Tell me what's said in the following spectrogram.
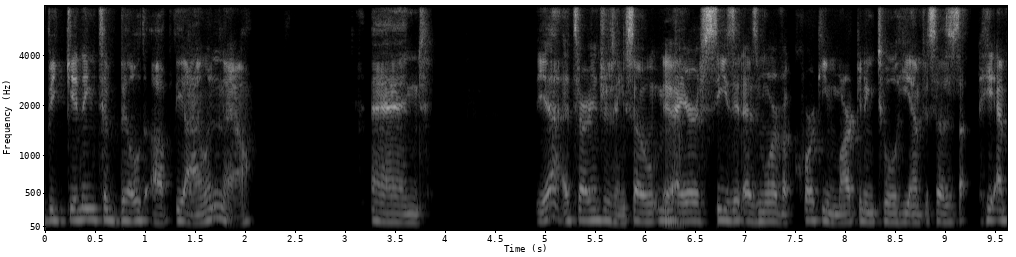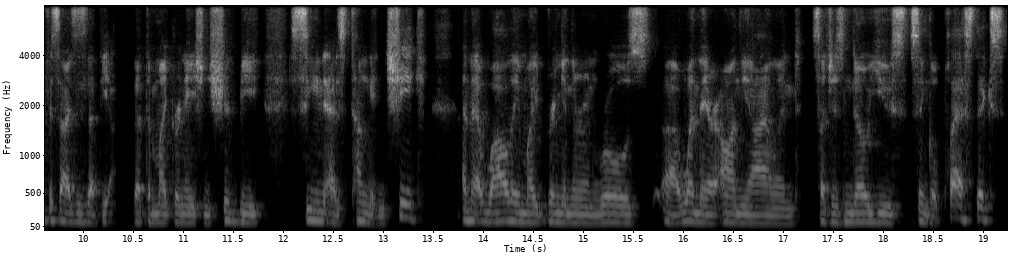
beginning to build up the island now, and yeah, it's very interesting. So Yeah. Mayer sees it as more of a quirky marketing tool. He emphasizes he emphasizes that the that the micronation should be seen as tongue in cheek, and that while they might bring in their own rules uh, when they are on the island, such as no use single plastics,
